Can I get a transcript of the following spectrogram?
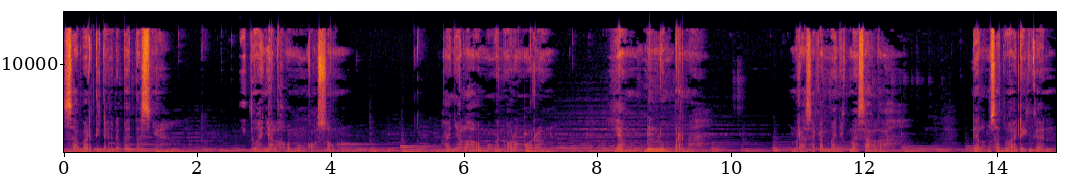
sabar tidak ada batasnya. Itu hanyalah omong kosong. Hanyalah omongan orang-orang yang belum pernah merasakan banyak masalah dalam satu adegan,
